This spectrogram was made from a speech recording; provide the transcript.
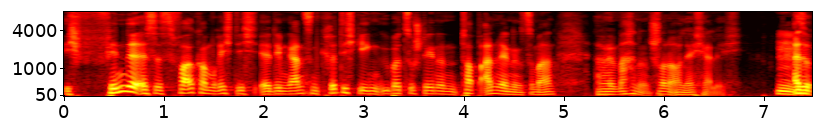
ich finde, es ist vollkommen richtig, äh, dem Ganzen kritisch gegenüberzustehen und eine Top-Anwendung zu machen, aber wir machen uns schon auch lächerlich. Mhm. Also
